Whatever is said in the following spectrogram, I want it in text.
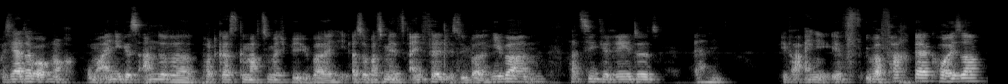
Sie hat aber auch noch um einiges andere Podcasts gemacht, zum Beispiel über, also was mir jetzt einfällt, ist über Hebammen hat sie geredet, ähm, über einige, über Fachwerkhäuser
